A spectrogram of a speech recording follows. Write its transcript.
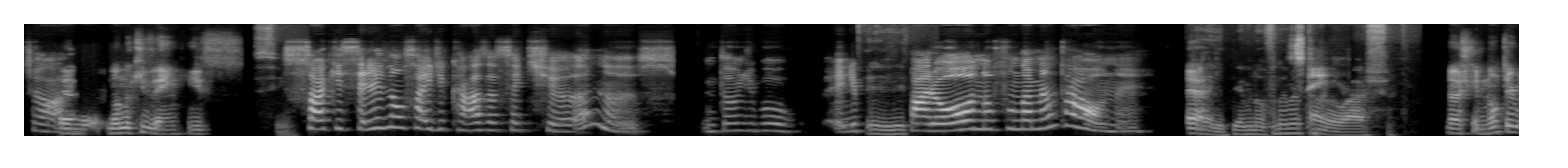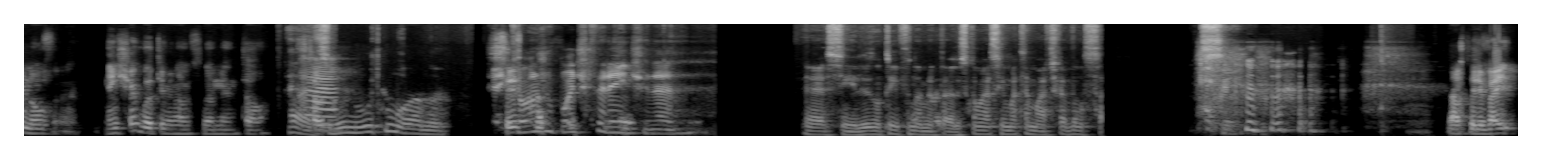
sei lá. É, no no ano que vem, isso. Sim. Só que se ele não sai de casa há sete anos, então, tipo, ele Ele, parou no fundamental, né? É. é, ele terminou o fundamental, Sim. eu acho. Não, acho que ele não terminou, nem chegou a terminar o fundamental. É, seguiu no último ano. É Sexta- já pode diferente, né? É, sim, eles não têm fundamental, eles começam em matemática avançada. Se ele vai.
